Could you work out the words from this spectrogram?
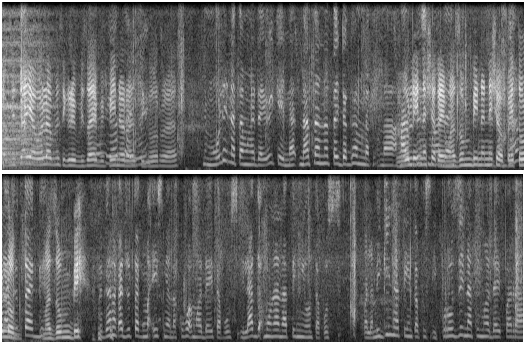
Sa Bisaya wala man siguro Bisaya. Pipino ra siguro. ah. Namuli na tayo mga dayo. Kay na- nata na tayo daghang na, na Huli na siya kay mazombi na ni siya. Petulog. Mazombi. Nagana ka jutag mais nga nakuha mga day tapos ilaga muna natin yun tapos palamigin natin tapos i-frozen natin mga day para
